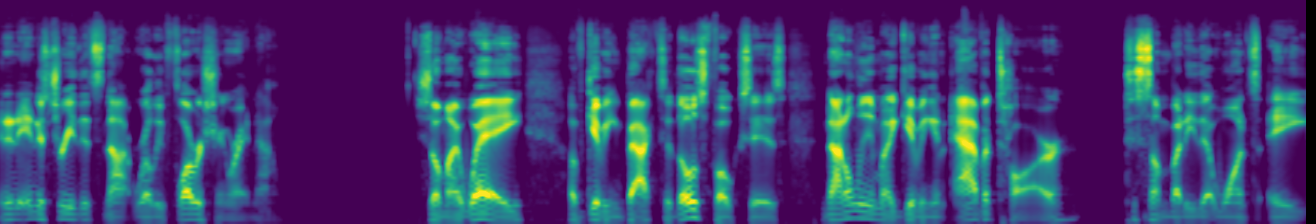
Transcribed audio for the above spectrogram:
in an industry that's not really flourishing right now. So my way of giving back to those folks is not only am I giving an avatar to somebody that wants a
